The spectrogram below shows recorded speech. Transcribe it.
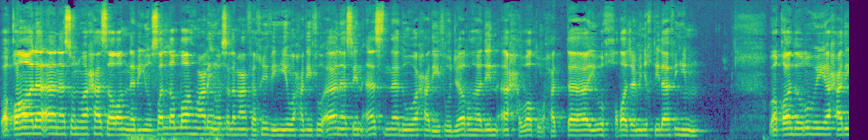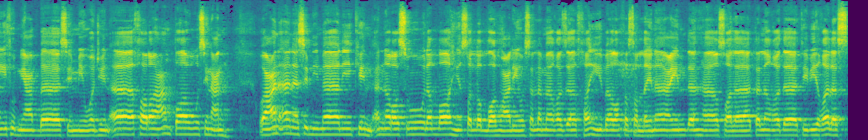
وقال آنس وحسر النبي صلى الله عليه وسلم عن فخذه وحديث آنس أسند وحديث جرهد أحوط حتى يخرج من اختلافهم. وقد روي حديث ابن عباس من وجه آخر عن طاووس عنه. وعن أنس بن مالك أن رسول الله صلى الله عليه وسلم غزا خيبر فصلينا عندها صلاة الغداة بغلس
